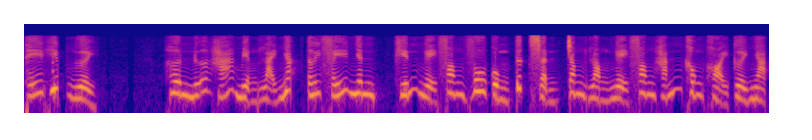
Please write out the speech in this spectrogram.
thế hiếp người. Hơn nữa há miệng lại nhắc tới phế nhân, khiến nghệ phong vô cùng tức giận trong lòng nghệ phong hắn không khỏi cười nhạt.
